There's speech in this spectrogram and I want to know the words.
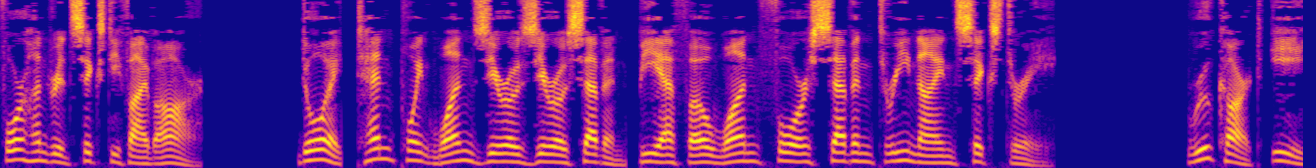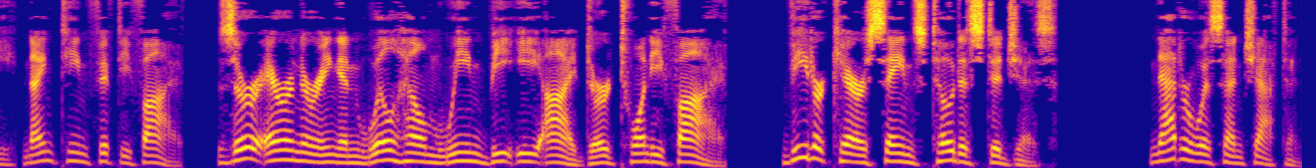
465R. doi 10.1007 BF01473963. Rüchardt, E. 1955. Zur Erinnerung an Wilhelm Wien bei der 25. Wiederkehr seines Todesstages. Naturwissenschaften.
